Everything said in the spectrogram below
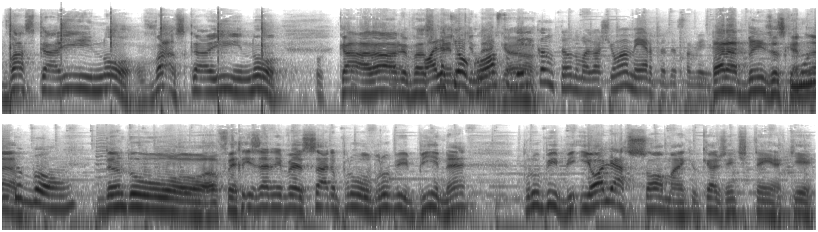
Vascaíno, Vascaíno. Caralho, Vascaíno. Olha que eu gosto legal. dele cantando, mas eu achei uma merda dessa vez. Parabéns, Vascaíno. né? Muito bom. Dando feliz aniversário pro, pro Bibi, né? Pro Bibi. E olha só, Mike, o que a gente tem aqui.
